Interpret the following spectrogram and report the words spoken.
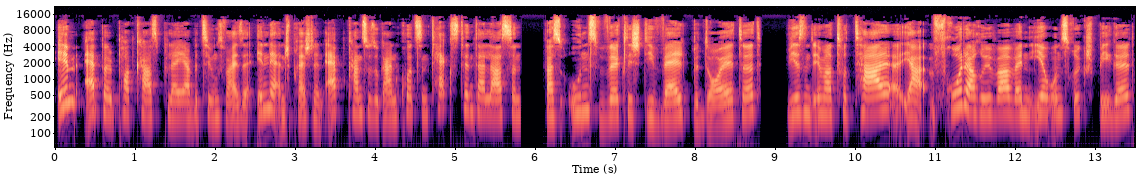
Im Apple Podcast Player beziehungsweise in der entsprechenden App kannst du sogar einen kurzen Text hinterlassen, was uns wirklich die Welt bedeutet. Wir sind immer total, ja, froh darüber, wenn ihr uns rückspiegelt,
